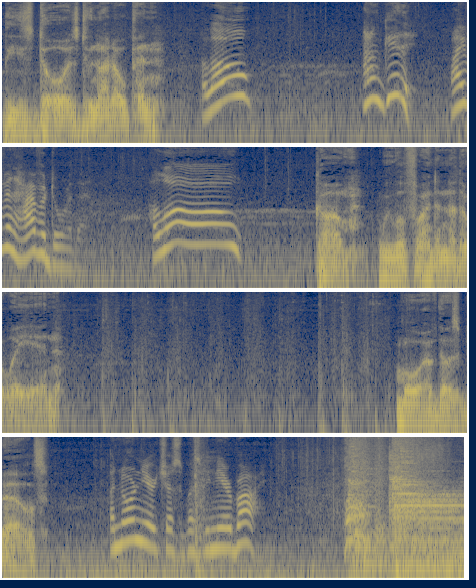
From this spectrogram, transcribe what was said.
These doors do not open. Hello? I don't get it. Why even have a door then? Hello? Come, we will find another way in. More of those bells. A Nornir chest must be nearby. Ah!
